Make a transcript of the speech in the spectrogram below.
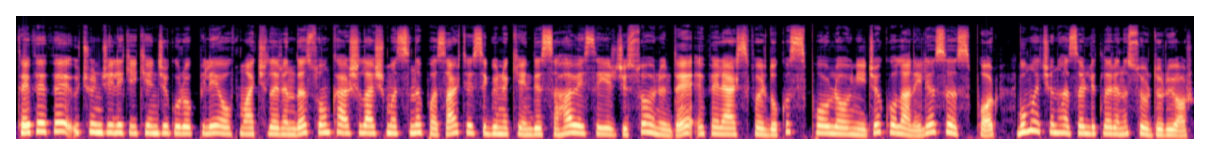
TFF 3. Lig 2. Grup Playoff maçlarında son karşılaşmasını pazartesi günü kendi saha ve seyircisi önünde Efeler 09 Spor'la oynayacak olan Elazığ Spor bu maçın hazırlıklarını sürdürüyor.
